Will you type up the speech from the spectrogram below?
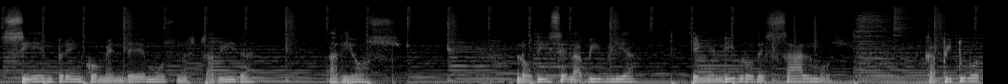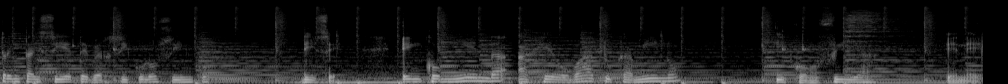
siempre encomendemos nuestra vida a Dios. Lo dice la Biblia en el libro de Salmos, capítulo 37, versículo 5. Dice, encomienda a Jehová tu camino y confía en él.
